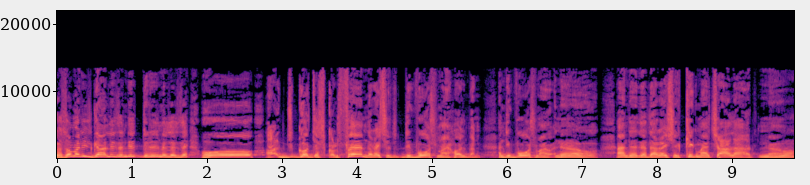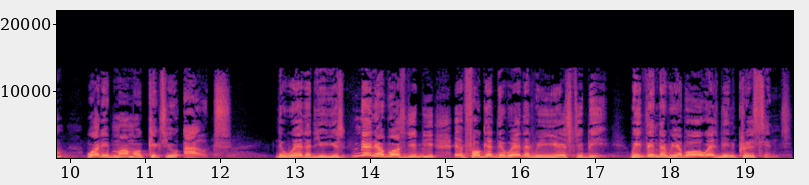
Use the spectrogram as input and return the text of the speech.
Because somebody's going to listen to this message and say, Oh, God just confirmed that I should divorce my husband and divorce my. No, no. And that, that I should kick my child out. No. What if mama kicks you out? the way that you used. Many of us eh, forget the way that we used to be. We think that we have always been Christians.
